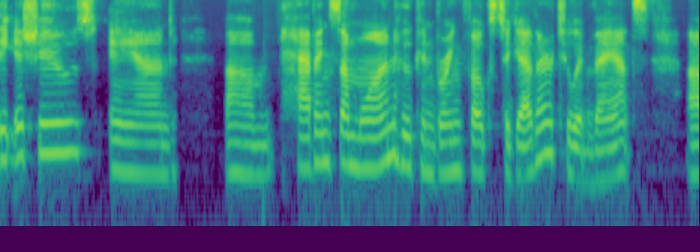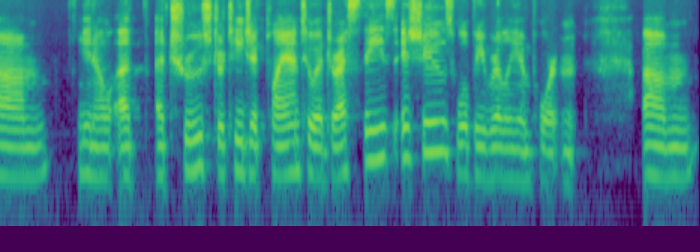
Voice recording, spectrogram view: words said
the issues and um, having someone who can bring folks together to advance um, you know, a, a true strategic plan to address these issues will be really important. Um,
